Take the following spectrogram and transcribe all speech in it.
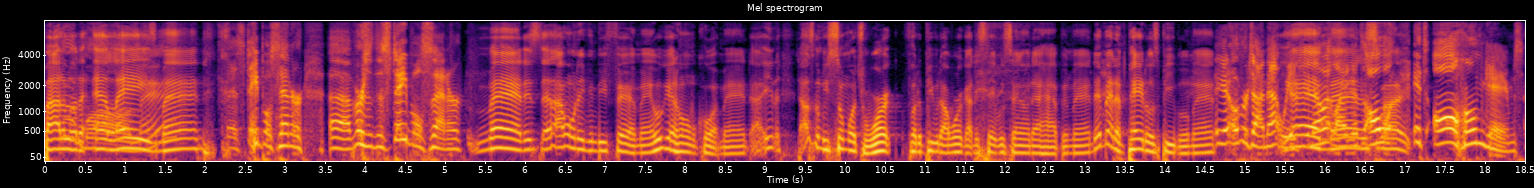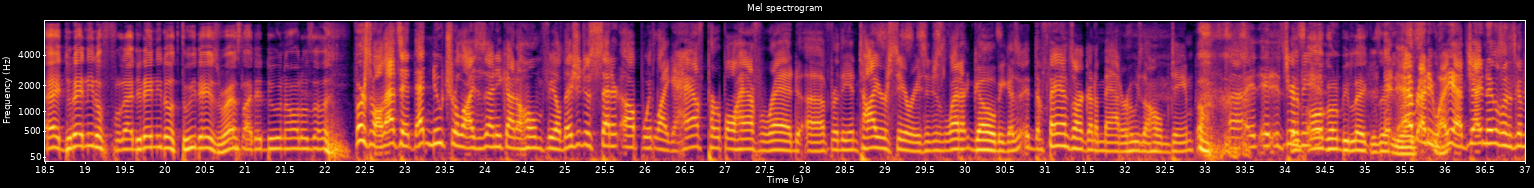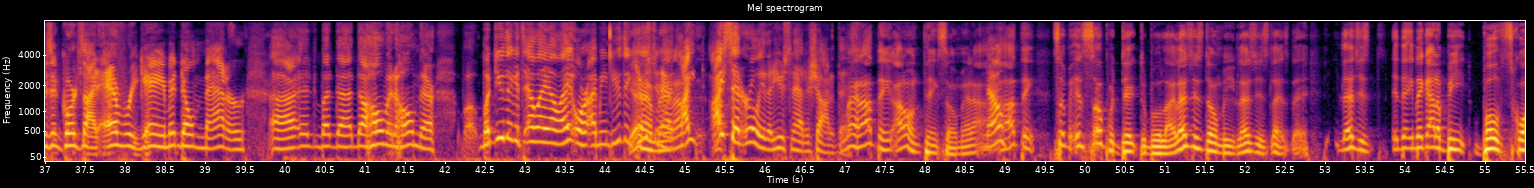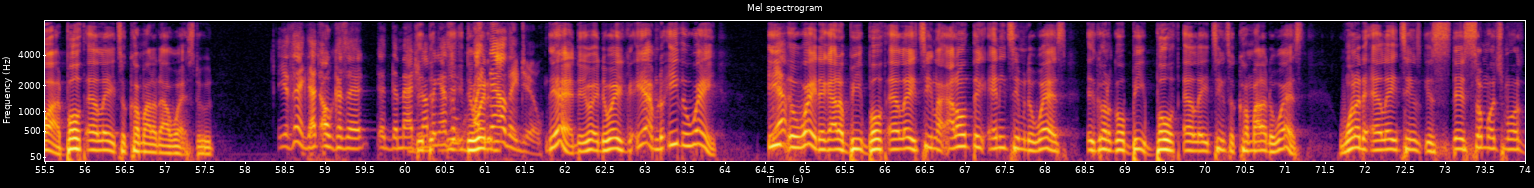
Battle of the on, LAs, man. man. The Staples Center uh, versus the Staples Center. Man, it's I won't even be fair, man. Who get home court, man? I, you know, that's gonna be so much work for the people that work at the Staples Center when that happen, man. They better pay those people, man. They get overtime that week. you Yeah, know what? Like man, it's all it's all home games. Hey, do they need a do they need a three days rest like they do in all those other? First of all, that's it. That neutralizes any kind of home field. They should just set it up with like half purple, half red uh, for the entire series and just let it go because it, the fans aren't going to matter who's the home team. uh, it, it- it's going to be all gonna be Lakers anyway. every- anyway, yeah, Jack Nicholson is going to be sitting courtside every game. It don't matter. Uh, but the, the home and home there. But, but do you think it's LA, LA, or I mean, do you think Yeah, Houston man, had? I- I, I said earlier that Houston had a shot at this. Man, I think I don't think so, man. I, No? I, I think to me it's so predictable. Like let's just don't be. Let's just let's let's just they, they gotta beat both squad, both LA to come out of that West, dude. You think that? Oh, because the matching The- up against the- them the way right the- now they do. Yeah, the way the way yeah. Either way, Yeah. either way, they gotta beat both LA team. Like I don't think any team in the West is gonna go beat both LA teams to come out of the West. One of the LA teams is there's so much more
